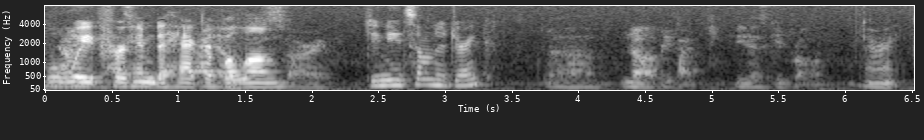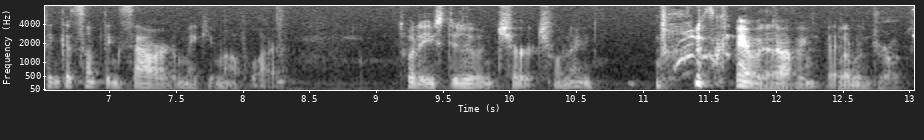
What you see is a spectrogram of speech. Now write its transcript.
We'll Now wait for him to hack I up a know, lung. Sorry. Do you need something to drink? Um, no, I'll be fine. You guys keep rolling. All right. Think of something sour to make your mouth water. That's what I used to do in church when I was going to have a Yeah, coughing fit. Lemon drops.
